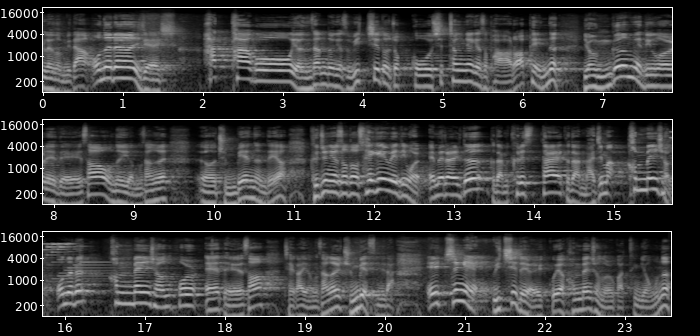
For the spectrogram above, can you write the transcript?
플래너입니다. 오늘은 이제 시- 핫하고 연산동에서 위치도 좋고 시청역에서 바로 앞에 있는 연금 웨딩홀에 대해서 오늘 영상을 어, 준비했는데요. 그 중에서도 세개 웨딩홀, 에메랄드, 그 다음에 크리스탈, 그 다음 마지막 컨벤션. 오늘은 컨벤션 홀에 대해서 제가 영상을 준비했습니다. 1층에 위치되어 있고요. 컨벤션 홀 같은 경우는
